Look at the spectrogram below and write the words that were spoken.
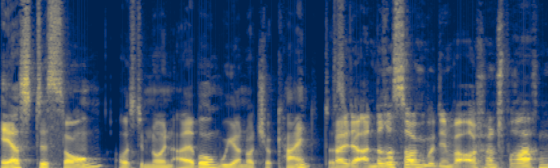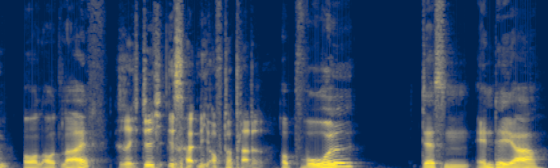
erste Song aus dem neuen Album, We Are Not Your Kind, Weil der andere Song, über den wir auch schon sprachen, All Out Live, richtig, ist halt nicht auf der Platte. obwohl dessen Ende ja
